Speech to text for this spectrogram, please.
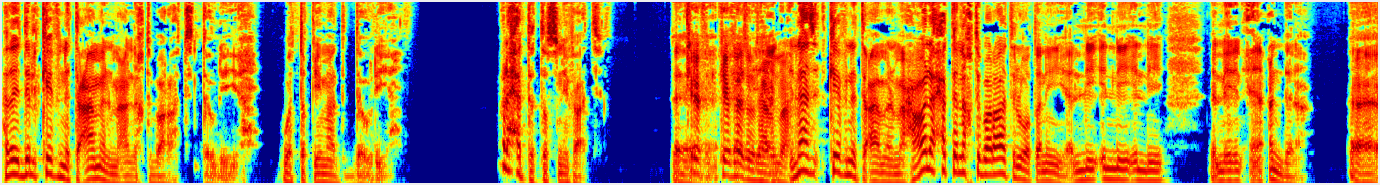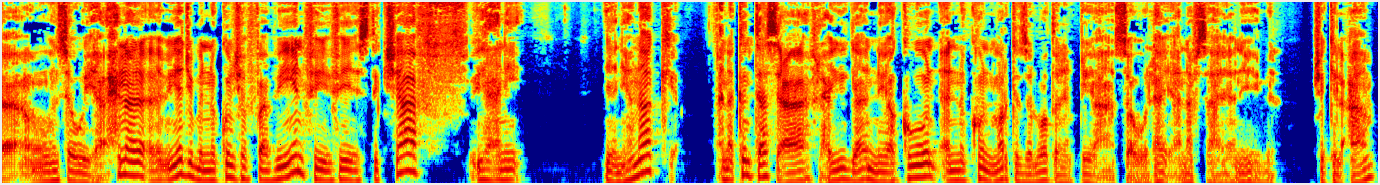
هذا يدل كيف نتعامل مع الاختبارات الدولية. والتقييمات الدوليه ولا حتى التصنيفات. آه، كيف- كيف لازم نتعامل معها؟ لازم كيف نتعامل معها؟ ولا حتى الاختبارات الوطنية اللي اللي اللي اللي عندنا آه، ونسويها. إحنا يجب أن نكون شفافين في في استكشاف يعني يعني هناك أنا كنت أسعى في الحقيقة انه يكون أن يكون المركز الوطني للقياس أو الهيئة نفسها يعني بشكل عام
